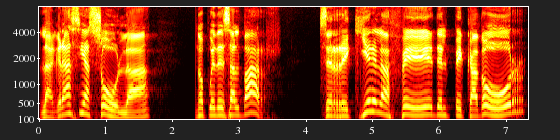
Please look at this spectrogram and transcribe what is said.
La gracia sola no puede salvar. Se requiere la fe del pecador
